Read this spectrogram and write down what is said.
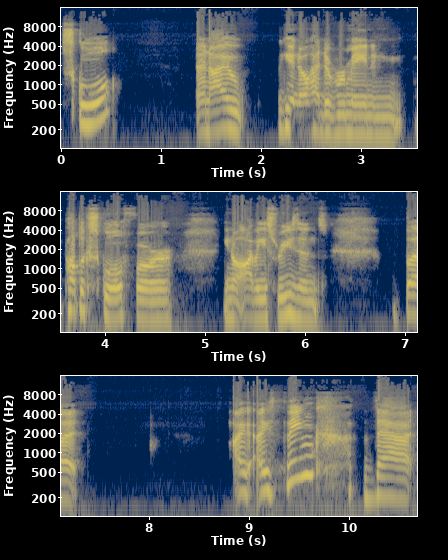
school, and I, you know, had to remain in public school for, you know, obvious reasons. But I, I think that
